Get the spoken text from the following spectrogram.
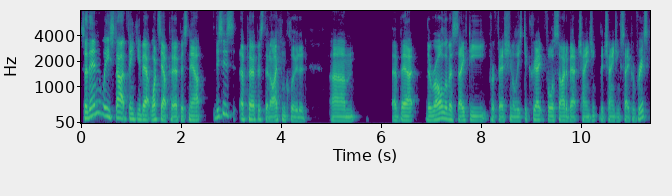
So then we start thinking about what's our purpose. Now, this is a purpose that I concluded um, about the role of a safety professional is to create foresight about changing the changing shape of risk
